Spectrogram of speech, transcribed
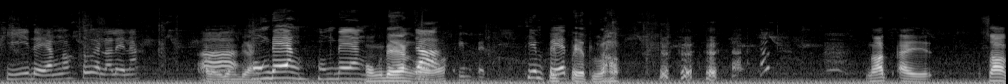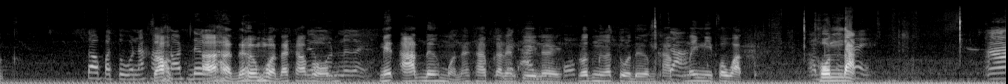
ผีแดงเนาะเพื่อนอะไรนะอะไรแดงๆหงแดงหงแดงหงแดงอ๋จ้ะอทิมเป็เป็ดดเป็ดเหรอน็อตไอซอก ซอกประตูนะคะซอกน็อตเดิม อ่าเดิมหมดนะครับเดิผมมหมดเลยเม็ดอาร์ตเดิมหมดนะครับ การันตีเลย เม็ดอาร์ตรถเนื้อตัวเดิมครับ จ้ะ ไม่มีประวัติเอาทนดักให้อ่า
